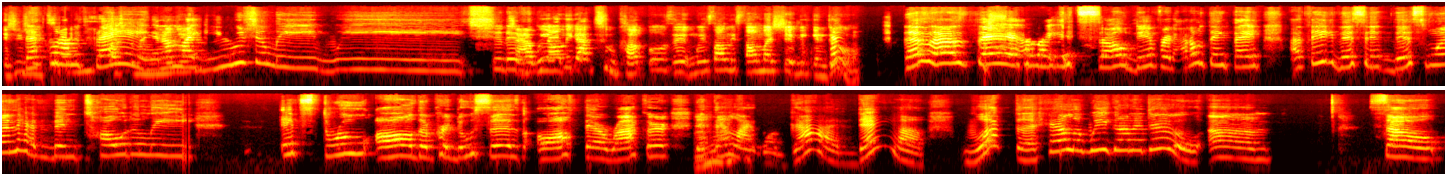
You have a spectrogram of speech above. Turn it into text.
It's usually That's what I'm saying. And I'm like, usually we should have. We only got two couples, and there's only so much shit we can do. That's what I was saying. I'm like, it's so different. I don't think they. I think this is this one has been totally. It's through all the producers off their rocker that mm-hmm. they're like, well, god damn, what the hell are we gonna do? Um, so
